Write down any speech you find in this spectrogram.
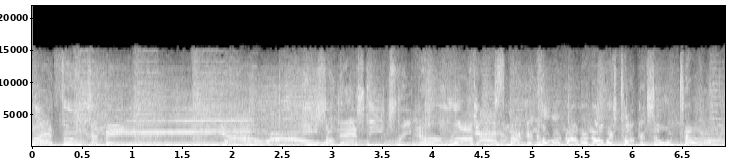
plant food to me. He's so nasty, treating her rough. Yeah, smacking her around and always talking so tough.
